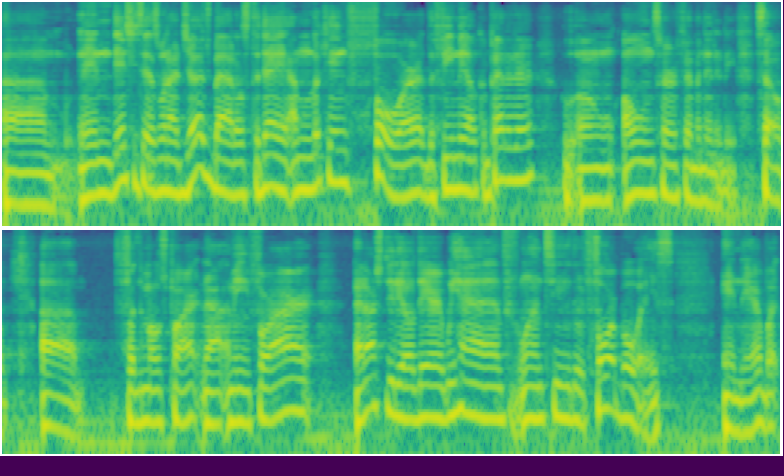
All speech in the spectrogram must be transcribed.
Um, and then she says, when I judge battles today, I'm looking for the female competitor who own, owns her femininity. So, uh, for the most part, now, I mean, for our, at our studio there, we have one, two, three, four boys in there, but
